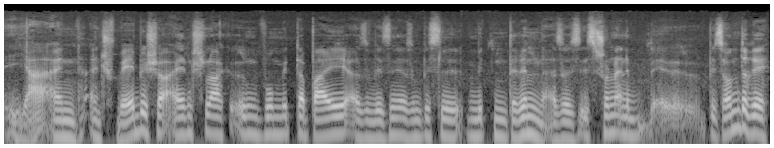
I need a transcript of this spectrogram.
ja, ein, ein schwäbischer Einschlag irgendwo mit dabei. Also wir sind ja so ein bisschen mittendrin. Also es ist schon eine äh, besondere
